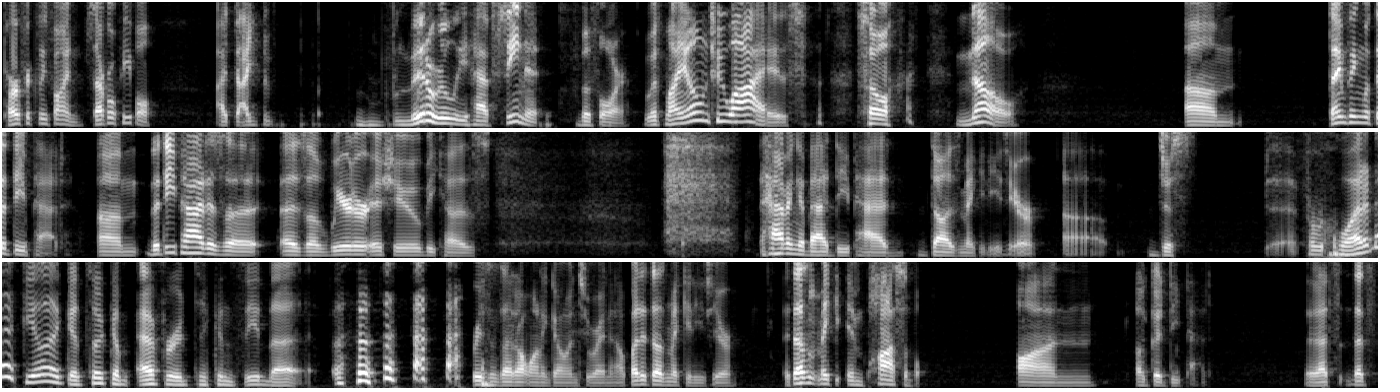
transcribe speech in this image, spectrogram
Perfectly fine. Several people. I, I literally have seen it before with my own two eyes. So no. Um, same thing with the D-pad. Um, the D-pad is a is a weirder issue because having a bad D-pad does make it easier. Uh, just uh, for Why did I feel like it took an effort to concede that? reasons I don't want to go into right now, but it does make it easier. It doesn't make it impossible on a good D-pad. That's that's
